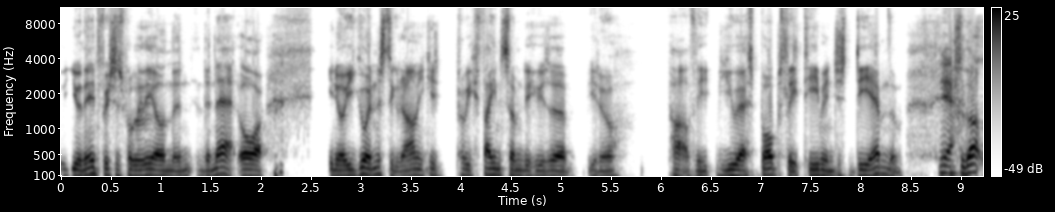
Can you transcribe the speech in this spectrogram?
you know the information is probably there on the, the net or you know you go on instagram you could probably find somebody who's a you know part of the us bobsleigh team and just dm them yeah, so that,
